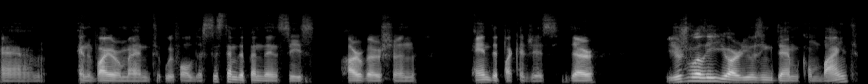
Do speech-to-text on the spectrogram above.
um, environment with all the system dependencies, R version, and the packages there. Usually you are using them combined.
